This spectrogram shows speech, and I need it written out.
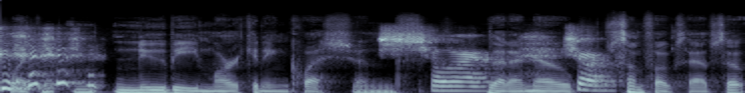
like newbie marketing questions Sure. that I know Sure. some folks have. So,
